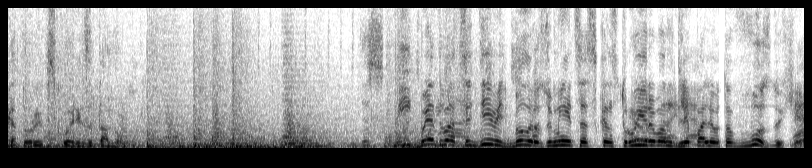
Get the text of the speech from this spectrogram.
который вскоре затонул. Б-29 был, разумеется, сконструирован для полетов в воздухе.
